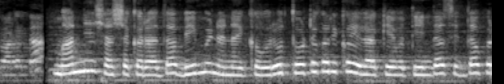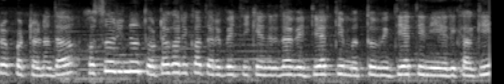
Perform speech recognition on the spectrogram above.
ಸ್ವಾಗತ. ಮಾನ್ಯ ಶಾಸಕರಾದ ಭೀಮಣ್ಣ ನಾಯ್ಕ ಅವರು ತೋಟಗಾರಿಕಾ ಇಲಾಖೆಯ ವತಿಯಿಂದ ಸಿದ್ದಾಪುರ ಪಟ್ಟಣದ ಹೊಸೂರಿನ ತೋಟಗಾರಿಕಾ ತರಬೇತಿ ಕೇಂದ್ರದ ವಿದ್ಯಾರ್ಥಿ ಮತ್ತು ವಿದ್ಯಾರ್ಥಿನಿಯರಿಗಾಗಿ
